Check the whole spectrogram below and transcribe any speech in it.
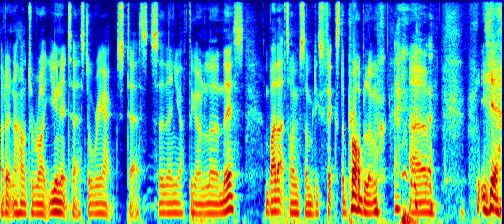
I don't know how to write unit test or React test. So then you have to go and learn this. And by that time, somebody's fixed the problem. um, yeah.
